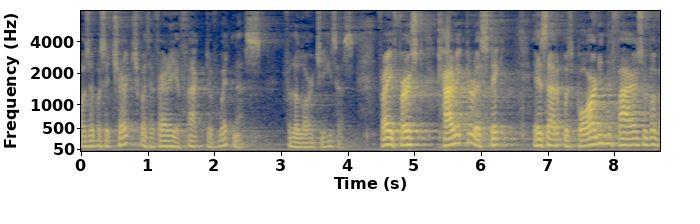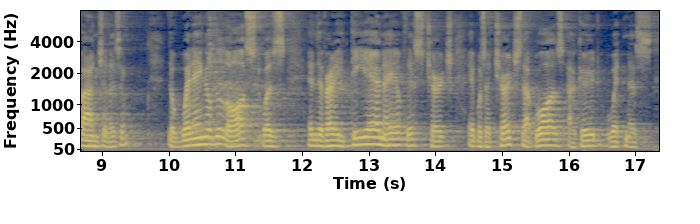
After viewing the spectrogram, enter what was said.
was it was a church with a very effective witness for the Lord Jesus. Very first characteristic is that it was born in the fires of evangelism the winning of the lost was in the very DNA of this church. It was a church that was a good witness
